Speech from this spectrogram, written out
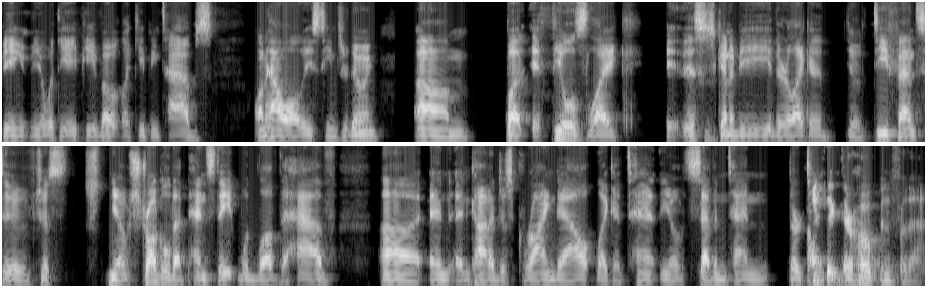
being you know with the AP vote, like keeping tabs on how all these teams are doing. Um, but it feels like this is going to be either like a you know defensive just you know struggle that Penn State would love to have, uh, and and kind of just grind out like a ten you know 7, 10, 13. I think they're hoping for that.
